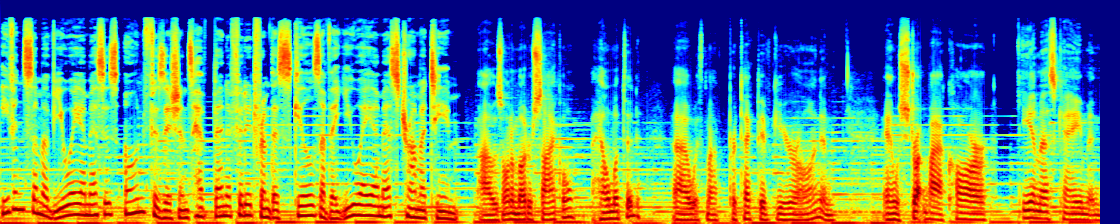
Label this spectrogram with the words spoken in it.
Even some of UAMS's own physicians have benefited from the skills of the UAMS trauma team. I was on a motorcycle, helmeted, uh, with my protective gear on, and, and was struck by a car. EMS came and,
